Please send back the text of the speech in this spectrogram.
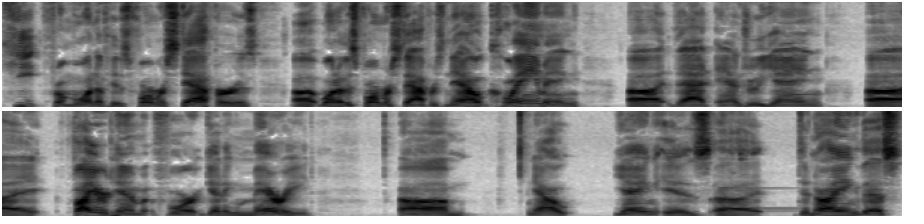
heat from one of his former staffers. Uh, one of his former staffers now claiming uh, that Andrew Yang uh, fired him for getting married. Um, now, Yang is uh, denying this,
